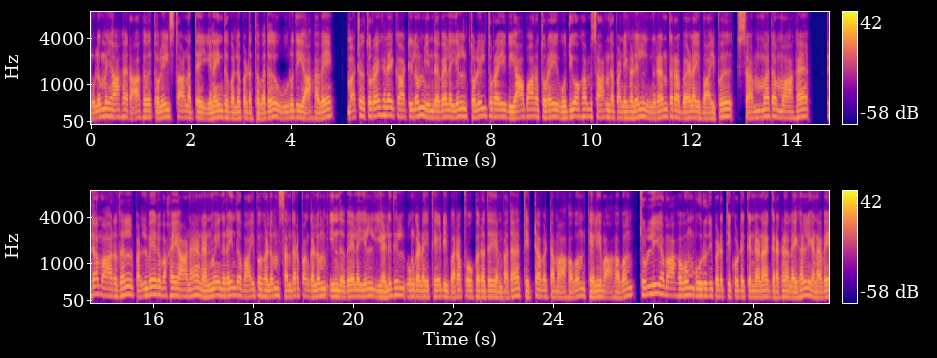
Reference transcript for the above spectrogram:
முழுமையாக ராகு தொழில் ஸ்தானத்தை இணைந்து வலுப்படுத்துவது உறுதியாகவே மற்ற துறைகளை காட்டிலும் இந்த வேளையில் தொழில்துறை வியாபாரத்துறை உத்தியோகம் சார்ந்த பணிகளில் நிரந்தர வேலை வாய்ப்பு சம்மதமாக இடமாறுதல் பல்வேறு வகையான நன்மை நிறைந்த வாய்ப்புகளும் சந்தர்ப்பங்களும் இந்த வேளையில் எளிதில் உங்களை தேடி வரப்போகிறது என்பதை திட்டவட்டமாகவும் தெளிவாகவும் துல்லியமாகவும் உறுதிப்படுத்தி கொடுக்கின்றன கிரகநிலைகள். எனவே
